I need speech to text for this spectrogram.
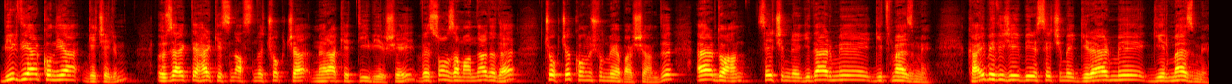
Bir diğer konuya geçelim. Özellikle herkesin aslında çokça merak ettiği bir şey ve son zamanlarda da çokça konuşulmaya başlandı. Erdoğan seçimle gider mi, gitmez mi? Kaybedeceği bir seçime girer mi, girmez mi?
